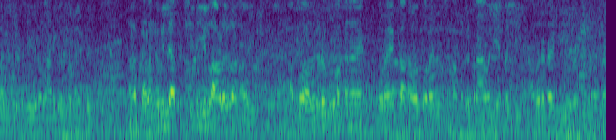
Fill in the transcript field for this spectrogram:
മനുഷ്യരുടെ ജീവിതം കാണിക്കുന്ന സമയത്ത് കളങ്കമില്ലാത്ത ശരിയുള്ള ആളുകളാണ് അവർ അപ്പോൾ അവരുടെ കൂടെ തന്നെ കുറേ കുറേ ദിവസം നമുക്ക് ട്രാവൽ ചെയ്യാൻ പറ്റി. അവരുടെ ജീവിതത്തിൽ നിന്ന്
